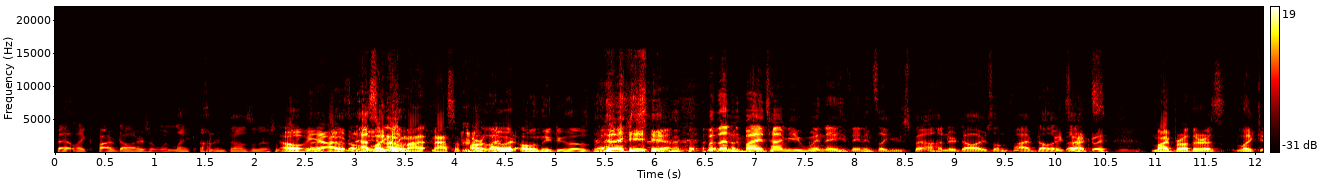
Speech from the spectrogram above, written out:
bet like five dollars and win like a hundred thousand or something. Oh, like yeah, that. I would It only- has like a ma- massive parlay. I would only do those bets. yeah, but then by the time you win anything, it's like you spent a hundred dollars on five dollar exactly. My brother has like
